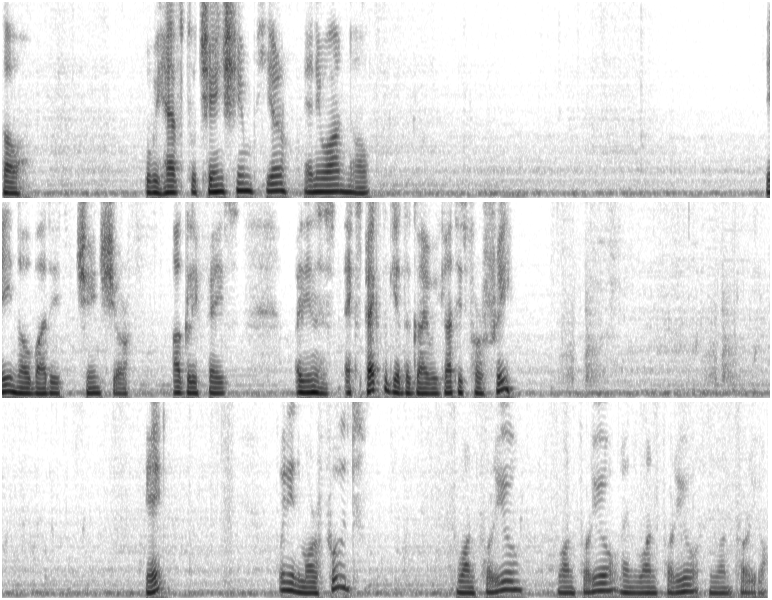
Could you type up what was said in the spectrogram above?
So, do we have to change him here? Anyone? No. Okay, nobody to change your ugly face. I didn't expect to get the guy, we got it for free. Okay. We need more food. One for you, one for you, and one for you, and one for you.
